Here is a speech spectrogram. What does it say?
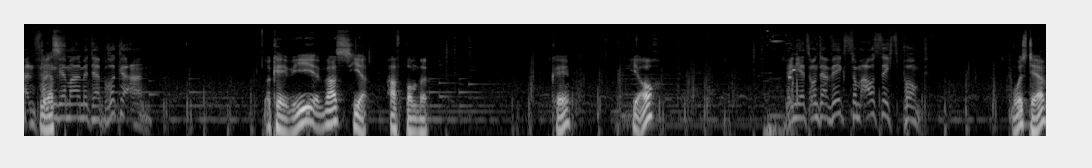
Dann fangen das- wir mal mit der Brücke an. Okay, wie, was? Hier. Haftbombe. Okay. Hier auch? Bin jetzt unterwegs zum Aussichtspunkt. Wo ist der?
